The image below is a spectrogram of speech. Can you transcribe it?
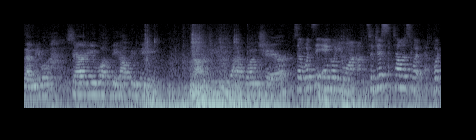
Then we will, Sarah, you will be helping me. Robert, you will have one chair. So what's the angle you want on, so just tell us what, what,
